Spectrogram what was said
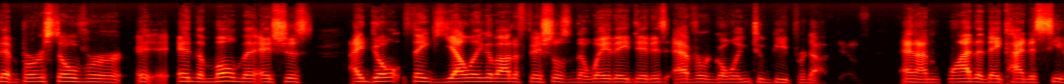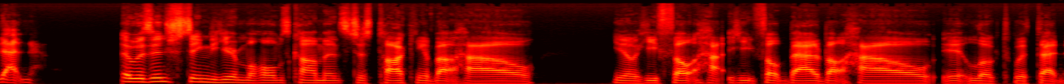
that burst over in the moment. It's just I don't think yelling about officials in the way they did is ever going to be productive. And I'm glad that they kind of see that now. It was interesting to hear Mahomes' comments just talking about how, you know, he felt ha- he felt bad about how it looked with that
